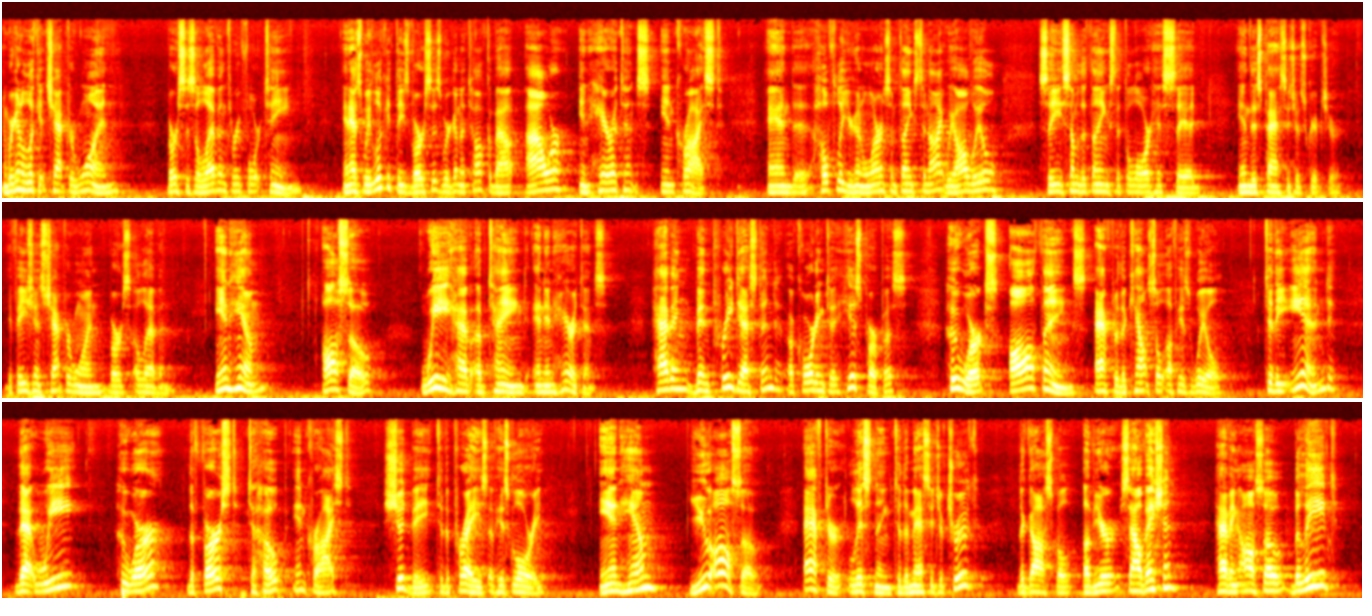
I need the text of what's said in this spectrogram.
And we're going to look at chapter 1, verses 11 through 14. And as we look at these verses, we're going to talk about our inheritance in Christ. And uh, hopefully, you're going to learn some things tonight. We all will see some of the things that the Lord has said in this passage of Scripture. Ephesians chapter 1, verse 11. In him also we have obtained an inheritance, having been predestined according to his purpose, who works all things after the counsel of his will, to the end that we who were the first to hope in Christ should be to the praise of his glory. In him, you also, after listening to the message of truth, the gospel of your salvation, having also believed,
